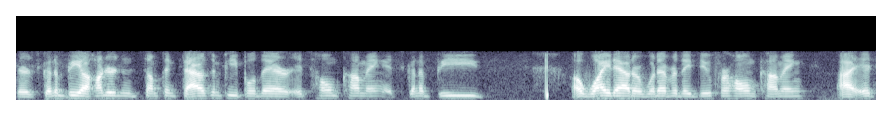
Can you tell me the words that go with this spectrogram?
there's going to be a hundred and something thousand people there. It's homecoming. It's going to be a whiteout or whatever they do for homecoming. Uh, it's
